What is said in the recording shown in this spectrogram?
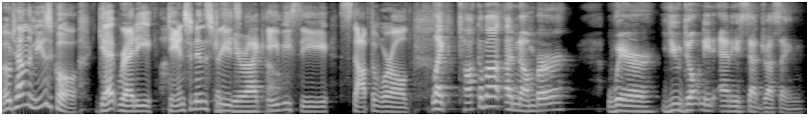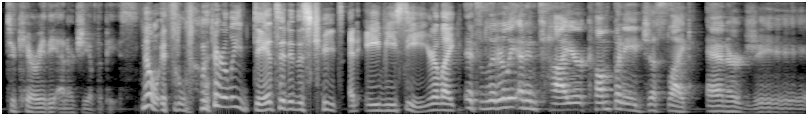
Motown the musical. Get ready. Dancing in the streets. here I come. ABC. Stop the world. Like, talk about a number where you don't need any set dressing to carry the energy of the piece. No, it's literally dancing in the streets at ABC. You're like, It's literally an entire company just like energy.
